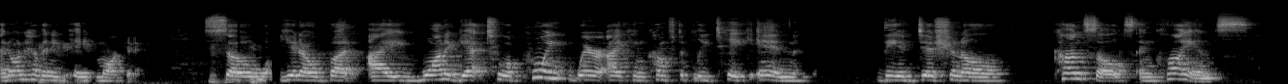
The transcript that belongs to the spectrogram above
I don't have any mm-hmm. paid marketing. Mm-hmm. So, you know, but I want to get to a point where I can comfortably take in the additional consults and clients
